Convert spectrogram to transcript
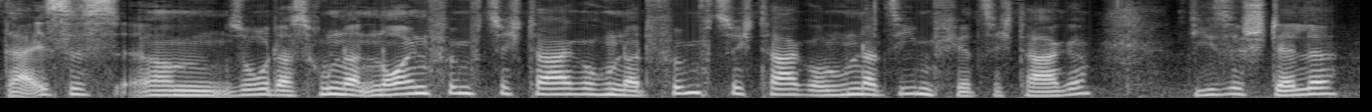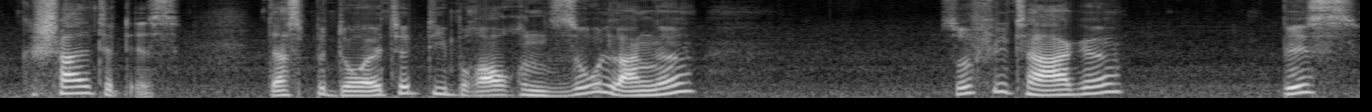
Da ist es ähm, so, dass 159 Tage, 150 Tage und 147 Tage diese Stelle geschaltet ist. Das bedeutet, die brauchen so lange, so viele Tage, bis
